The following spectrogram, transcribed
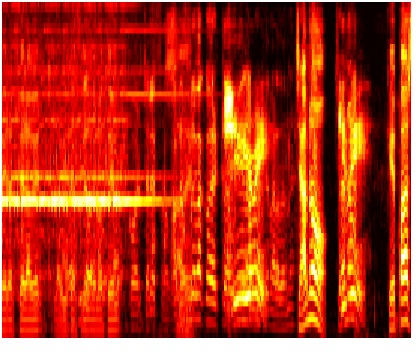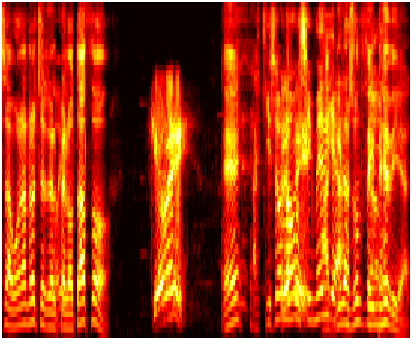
Espera, espera, a ver, la habitación del hotel. Con el teléfono. A ¿Cuándo se ver. va a coger Sí, Claudia dígame. de Maradona? Chano, Chano, ¿qué pasa? Buenas noches, del Oye. pelotazo. ¿qué hora es? ¿Eh? aquí son las Espérate, once y media. Aquí las once y media.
